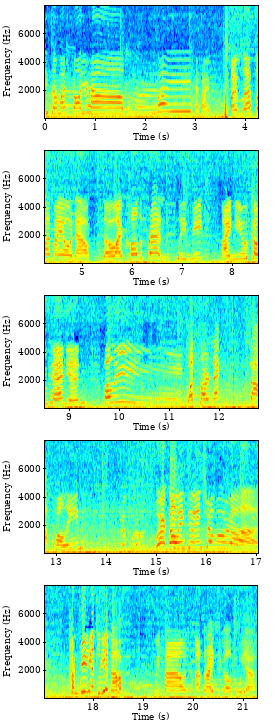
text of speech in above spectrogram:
Thank you so much for all your help. Bye. High five. I'm left on my own now, so I called a friend. Please meet my new companion, Pauline. What's our next stop, Pauline? Intramuros. We're going to Intramuros. Conveniently enough, we found a tricycle, kuya.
